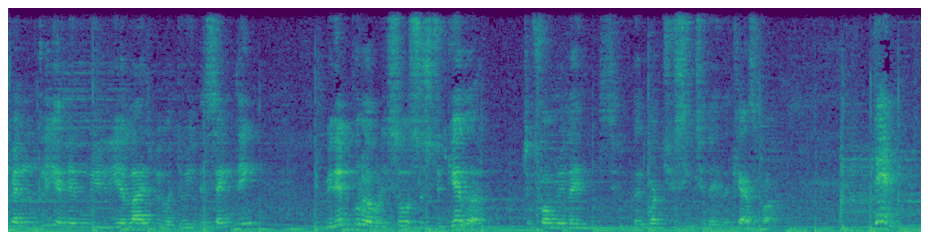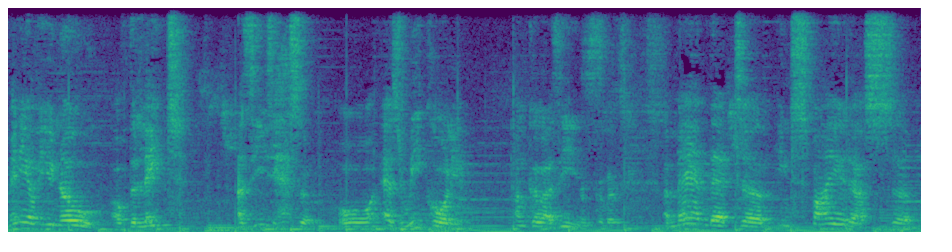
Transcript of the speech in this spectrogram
independently, and then we realized we were doing the same thing. We then put our resources together to formulate what you see today, the Casbah. Then, many of you know of the late Aziz Hassim, or as we call him, Uncle Aziz. Uncle Aziz. a man that um, inspired us, um,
